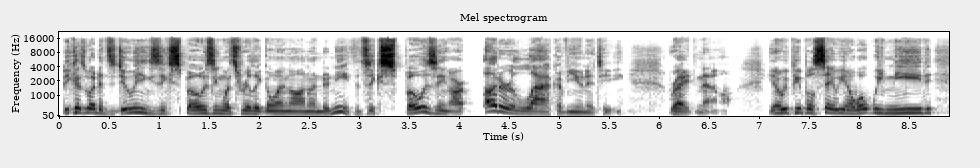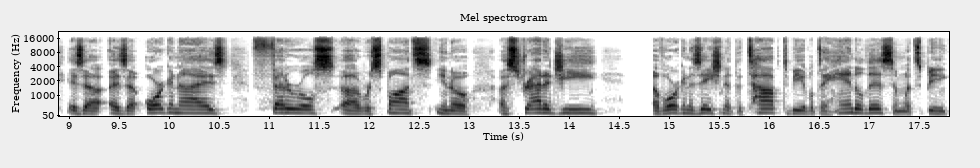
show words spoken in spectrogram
because what it's doing is exposing what's really going on underneath. It's exposing our utter lack of unity right now. You know, we people say, you know, what we need is a is an organized federal uh, response. You know, a strategy of organization at the top to be able to handle this and what's being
